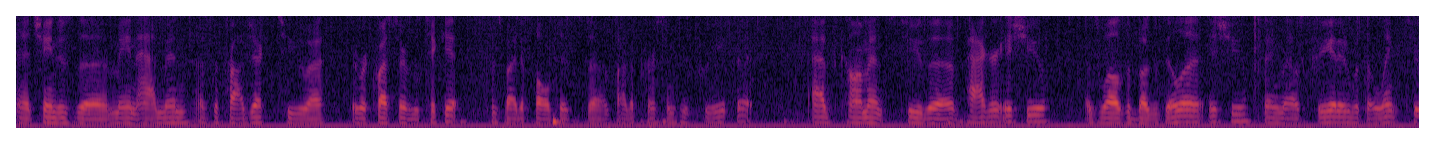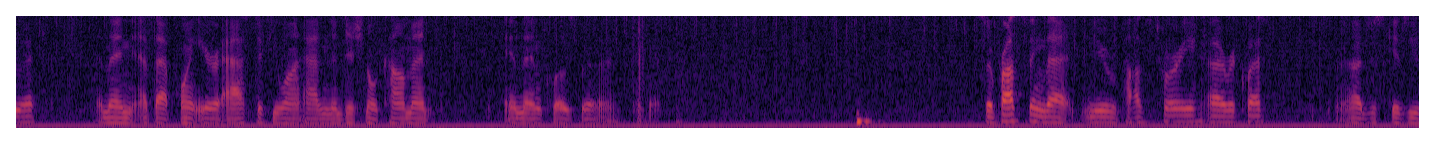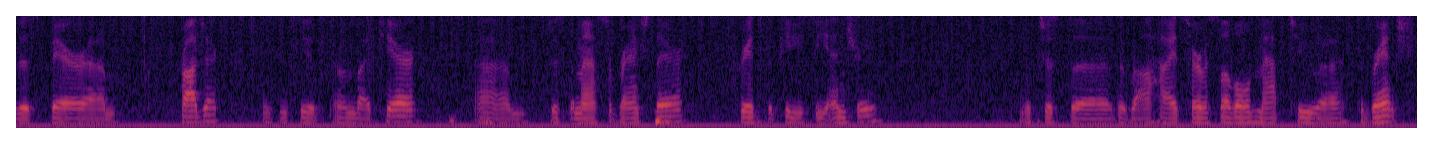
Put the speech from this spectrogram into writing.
and it changes the main admin of the project to uh, the requester of the ticket, because by default it's uh, by the person who creates it. Adds comments to the Pagure issue, as well as the Bugzilla issue, saying that it was created with a link to it. And then at that point you're asked if you want to add an additional comment, and then close the ticket. So processing that new repository uh, request uh, just gives you this bare um, project. You can see it's owned by Pierre. Um, just the master branch there. Creates the PDC entry with just the, the rawhide service level mapped to uh, the branch.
